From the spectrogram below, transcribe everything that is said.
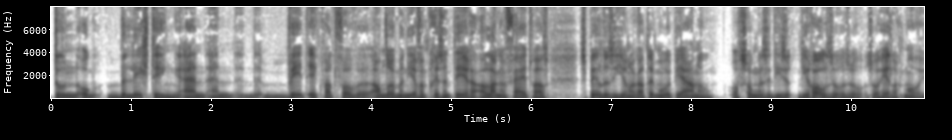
toen ook belichting en, en weet ik wat voor andere manier van presenteren al lang een feit was, speelden ze hier nog altijd mooi piano. Of zongen ze die, die rol zo, zo, zo heel erg mooi.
